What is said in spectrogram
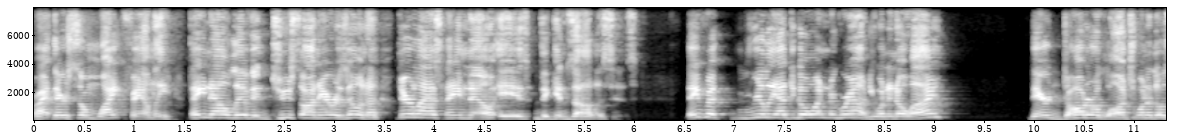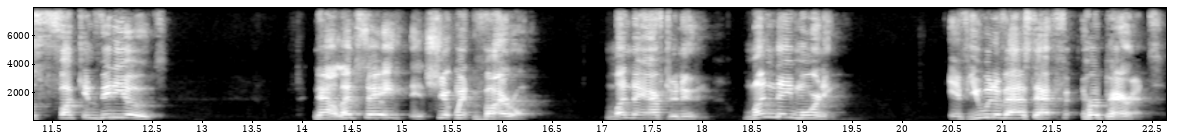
right? There's some white family. They now live in Tucson, Arizona. Their last name now is the Gonzaleses. They re- really had to go underground. You want to know why? Their daughter launched one of those fucking videos. Now, let's say it shit went viral Monday afternoon, Monday morning. If you would have asked that her parents,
